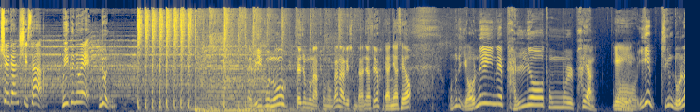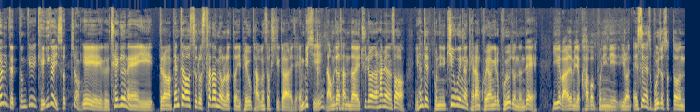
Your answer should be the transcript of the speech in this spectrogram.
최강 시사 위근우의 눈. 네, 위근우 대중문화 평론가 나와 계십니다. 안녕하세요. 네, 안녕하세요. 오늘은 연예인의 반려동물 파양. 예, 예. 어, 이게 지금 논란이 됐던 게 계기가 있었죠. 예, 예. 그 최근에 이 드라마 펜트하우스로 스타덤에 올랐던 이 배우 박은석 씨가 이제 MBC 나 혼자 산다에 출연을 하면서 현재 본인이 키우고 있는 개랑 고양이를 보여줬는데 이게 말하자면 이제 과거 본인이 이런 SNS에서 보여줬었던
